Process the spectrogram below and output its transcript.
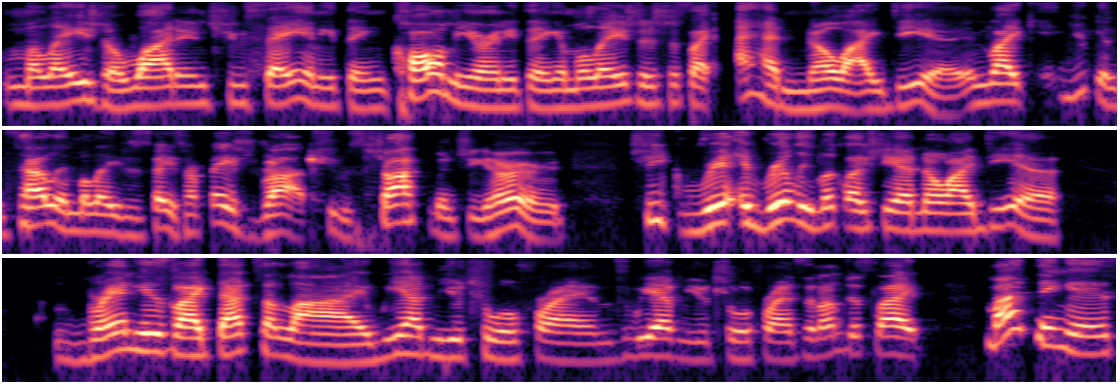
Malaysia, why didn't you say anything? Call me or anything? And Malaysia's just like, I had no idea. And like you can tell in Malaysia's face, her face dropped. She was shocked when she heard. She re- it really looked like she had no idea. Brandi is like, that's a lie. We have mutual friends. We have mutual friends. And I'm just like, my thing is,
